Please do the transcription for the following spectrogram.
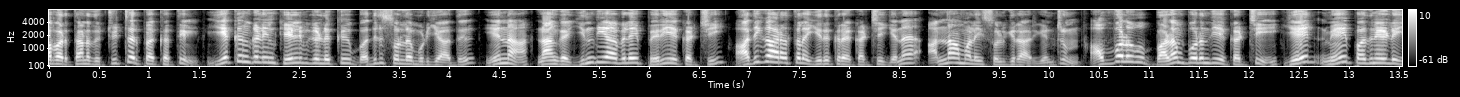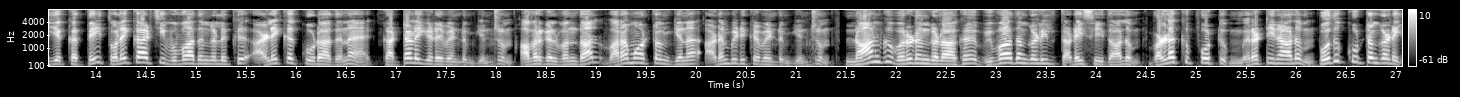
அவர் தனது ட்விட்டர் பக்கத்தில் இயக்கங்களின் கேள்விகளுக்கு பதில் சொல்ல முடியாது ஏன்னா நாங்க இந்தியாவிலே பெரிய கட்சி அதிகாரத்துல இருக்கிற கட்சி என அண்ணாமலை சொல்கிறார் என்றும் அவ்வளவு பலம் பொருந்திய கட்சி ஏன் மே பதினேழு இயக்கத்தை தொலைக்காட்சி விவாதங்களுக்கு அழைக்க கூடாதென கட்டளையிட வேண்டும் என்றும் அவர்கள் வந்தால் வரமாட்டோம் என அடம்பிடிக்க வேண்டும் என்றும் நான்கு வருடங்களாக விவாதங்களில் தடை செய்தாலும் வழக்கு போட்டு மிரட்டினாலும் பொதுக்கூட்டங்களை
